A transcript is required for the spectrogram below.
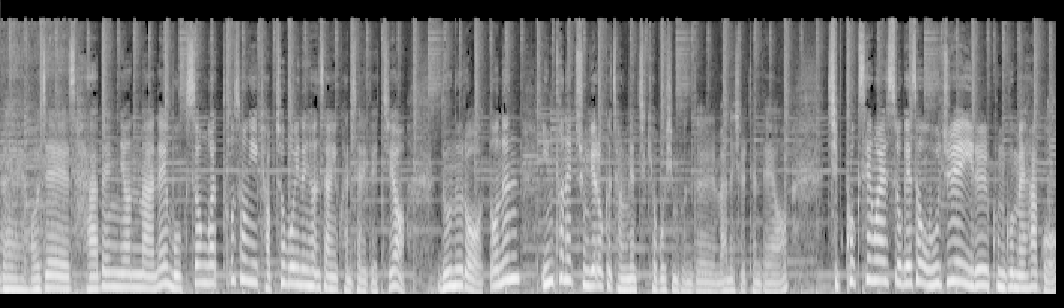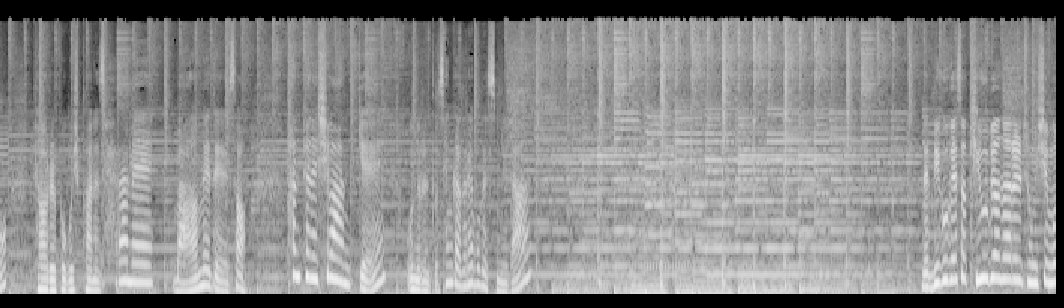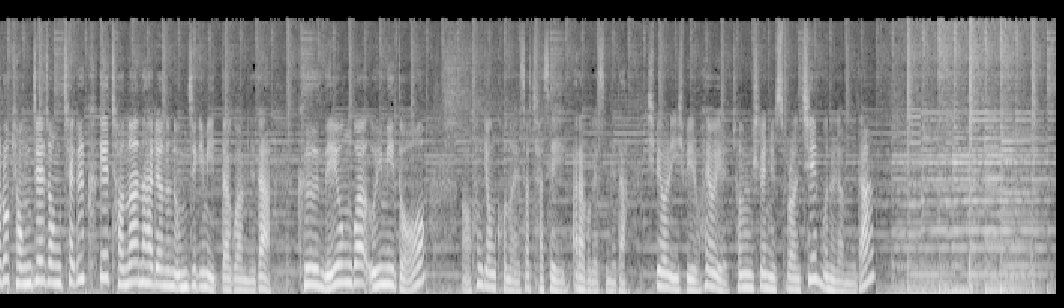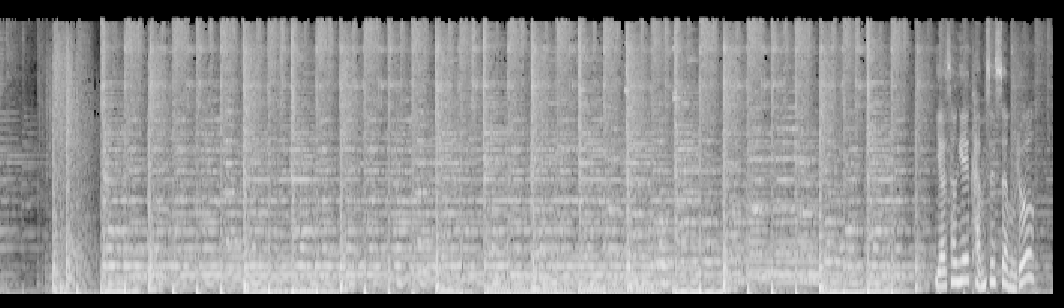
네, 어제 400년 만에 목성과 토성이 겹쳐 보이는 현상이 관찰이 됐지요. 눈으로 또는 인터넷 중계로 그 장면 지켜보신 분들 많으실 텐데요. 집콕 생활 속에서 우주의 일을 궁금해하고 별을 보고 싶어하는 사람의 마음에 대해서 한 편의 시와 함께 오늘은 또 생각을 해보겠습니다. 네, 미국에서 기후변화를 중심으로 경제 정책을 크게 전환하려는 움직임이 있다고 합니다. 그 내용과 의미도 어, 환경 코너에서 자세히 알아보겠습니다. 12월 22일 화요일 정용실의 뉴스 브런치 문을 엽니다. 여성의 감수성으로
